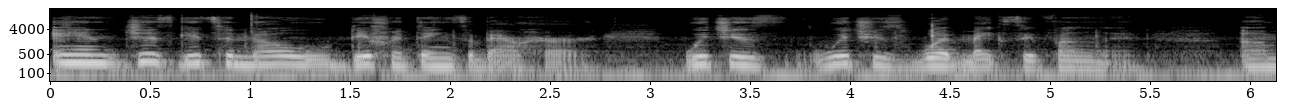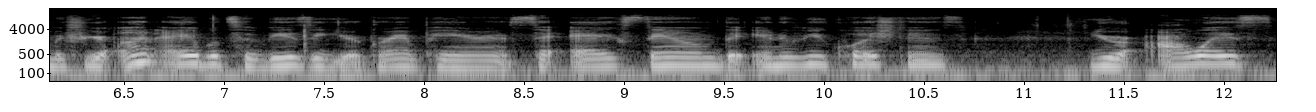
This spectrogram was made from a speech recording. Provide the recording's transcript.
and just get to know different things about her which is which is what makes it fun. Um, if you're unable to visit your grandparents to ask them the interview questions, you're always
